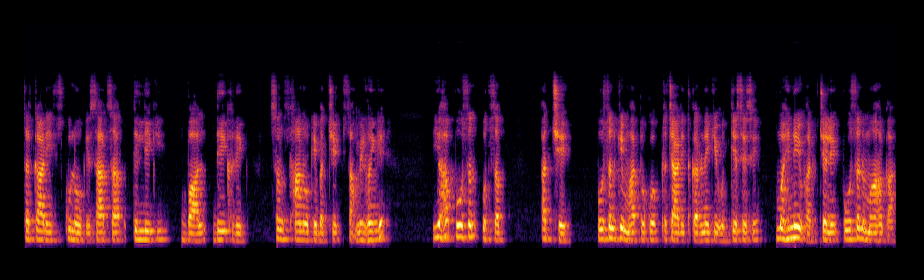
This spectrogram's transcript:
सरकारी स्कूलों के साथ साथ दिल्ली की बाल देख रेख संस्थानों के बच्चे शामिल होंगे। यह पोषण उत्सव अच्छे पोषण के महत्व को प्रचारित करने के उद्देश्य से महीने भर चले पोषण माह का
